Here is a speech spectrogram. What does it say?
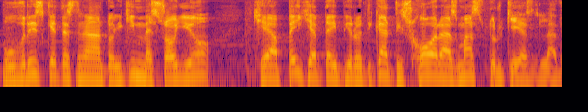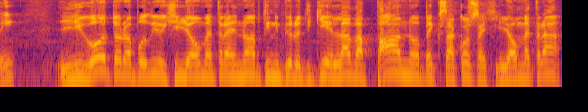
που βρίσκεται στην Ανατολική Μεσόγειο και απέχει από τα υπηρετικά της χώρας μας, Τουρκίας δηλαδή, λιγότερο από 2 χιλιόμετρα, ενώ από την υπηρετική Ελλάδα πάνω από 600 χιλιόμετρα,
